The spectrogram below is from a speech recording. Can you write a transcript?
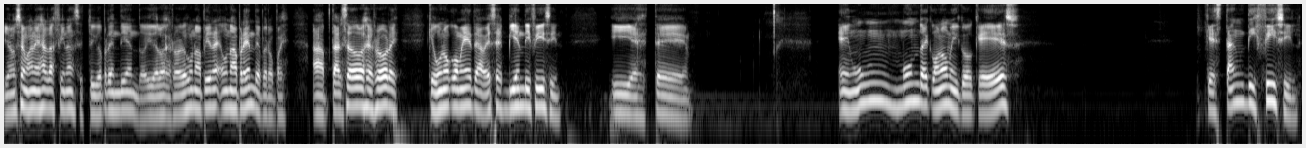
yo no sé manejar la finanza, estoy aprendiendo y de los errores uno, uno aprende, pero pues adaptarse a los errores que uno comete a veces es bien difícil. Y este en un mundo económico que es que es tan difícil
